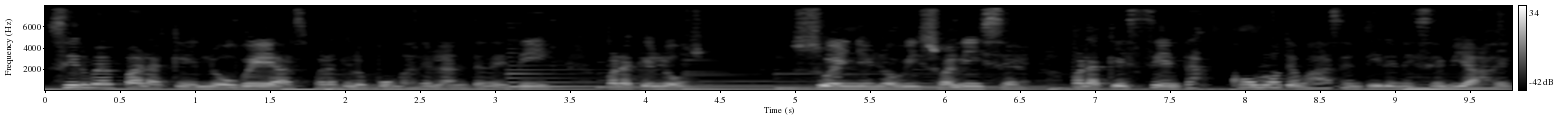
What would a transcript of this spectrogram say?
Sirve para que lo veas, para que lo pongas delante de ti, para que los sueñes, lo visualices, para que sientas cómo te vas a sentir en ese viaje,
